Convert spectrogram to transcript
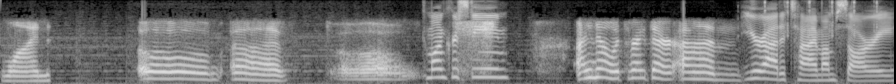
one. Oh. Uh. Oh. Come on, Christine. I know it's right there. Um. You're out of time. I'm sorry.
